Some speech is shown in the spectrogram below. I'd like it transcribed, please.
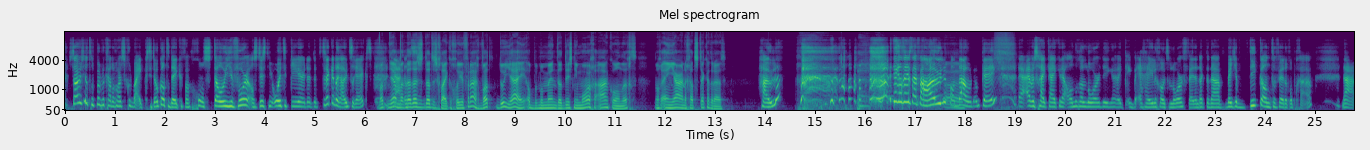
Het Star Wars Old Republic gaat nog hartstikke goed. Maar ik zit ook al te denken van... Goh, stel je voor als Disney ooit een keer de, de trekker eruit trekt. Wat, ja, Ja, maar dat- dat... is, dat is gelijk een goede vraag. Wat doe jij op het moment dat Disney morgen aankondigt... nog één jaar en dan gaat de stekker eruit? Huilen? eerst even huilen van Eh. nou, oké. Ja, en waarschijnlijk kijken naar andere lore dingen. Ik, ik ben echt een hele grote lore fan. En dat ik daarna een beetje op die kant er verder op ga. Nou,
